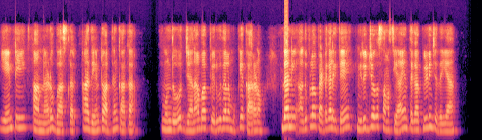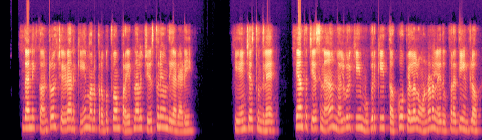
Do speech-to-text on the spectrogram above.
ఏంటి? అన్నాడు భాస్కర్. అదేంటో అర్థం కాక. ముందు జనాభా పెరుగుదల ముఖ్య కారణం. దాన్ని అదుపులో పెట్టగలిగితే నిరుద్యోగ సమస్య ఇంతగా పీడించదయ్యా? దాన్ని కంట్రోల్ చేయడానికి మన ప్రభుత్వం ప్రయత్నాలు చేస్తూనే ఉందిగా డాడీ. ఏం చేస్తుందిలే? ఎంత చేసినా నలుగురికి ముగ్గురికి తక్కువ పిల్లలు ఉండడం లేదు ప్రతి ఇంట్లో.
